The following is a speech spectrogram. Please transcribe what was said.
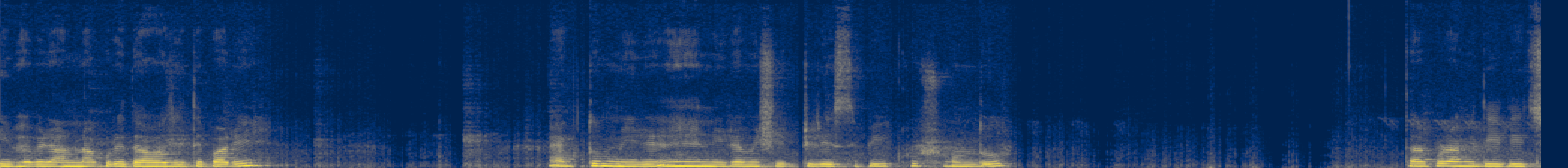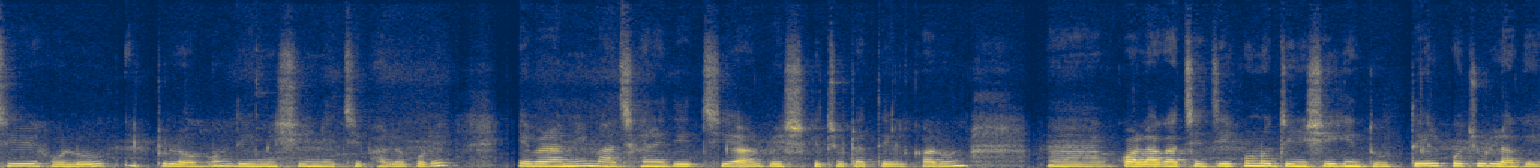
এইভাবে রান্না করে দেওয়া যেতে পারে। একদম নিরামিষ একটি রেসিপি খুব সুন্দর। তারপর আমি দিয়ে দিচ্ছি হলুদ, একটু লবণ দিয়ে মিশিয়ে নিচ্ছি ভালো করে। এবার আমি মাঝখানে দিচ্ছি আর বেশ কিছুটা তেল, কারণ কলা গাছের যে কোনো জিনিসেই কিন্তু তেল প্রচুর লাগে।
